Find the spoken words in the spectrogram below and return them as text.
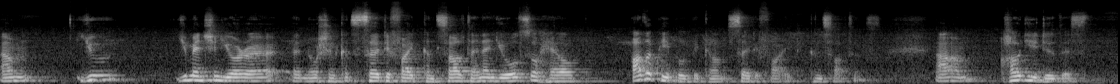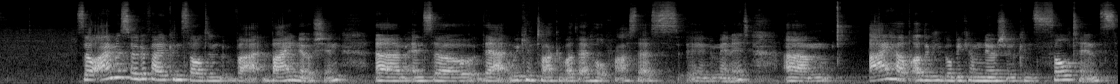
Um, you you mentioned you're a, a Notion certified consultant, and you also help other people become certified consultants. Um, how do you do this? So I'm a certified consultant by, by Notion, um, and so that we can talk about that whole process in a minute. Um, I help other people become Notion consultants.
